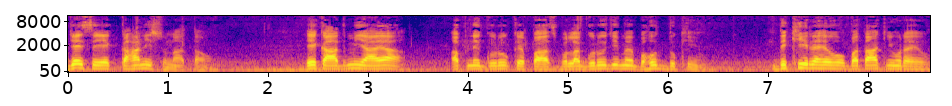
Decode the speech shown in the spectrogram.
जैसे एक कहानी सुनाता हूँ। एक आदमी आया अपने गुरु के पास, बोला गुरु जी मैं बहुत दुखी हूँ। दिख रहे हो, बता क्यों रहे हो?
